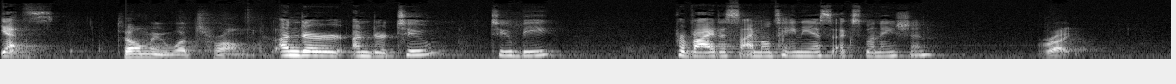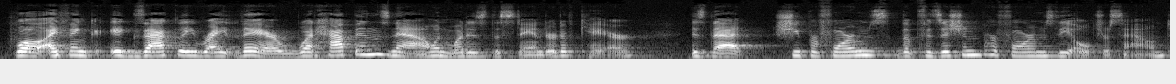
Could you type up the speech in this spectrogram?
Yes. Tell me what's wrong with that. Under, under two, 2B, provide a simultaneous explanation. Right. Well, I think exactly right there. What happens now, and what is the standard of care, is that she performs, the physician performs the ultrasound.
